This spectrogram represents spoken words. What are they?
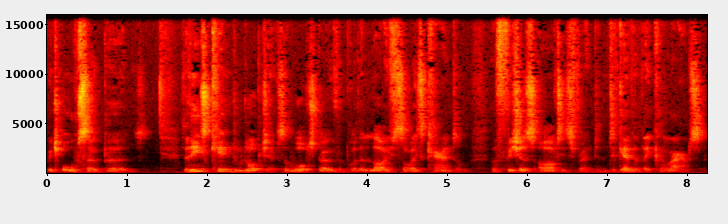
which also burns. So these kindled objects are watched over by the life size candle of Fischer's artist friend, and together they collapse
